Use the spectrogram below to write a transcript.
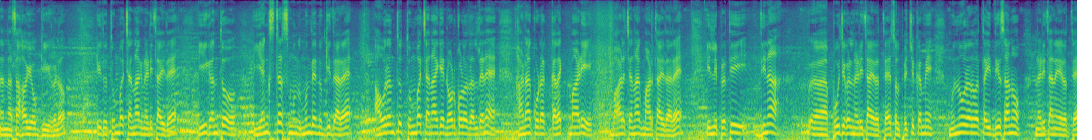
ನನ್ನ ಸಹಯೋಗಿಗಳು. ಇದು ತುಂಬ ಚೆನ್ನಾಗಿ ನಡೀತಾ ಇದೆ. ಈಗಂತೂ ಯಂಗ್ಸ್ಟರ್ಸ್ ಮುಂದೆ ಮುಂದೆ ನುಗ್ಗಿದ್ದಾರೆ. ಅವರಂತೂ ತುಂಬ ಚೆನ್ನಾಗಿ ನೋಡ್ಕೊಳ್ಳೋದಲ್ಲದೇ ಹಣ ಕೂಡ ಕಲೆಕ್ಟ್ ಮಾಡಿ ಭಾಳ ಚೆನ್ನಾಗಿ ಮಾಡ್ತಾ ಇದ್ದಾರೆ. ಇಲ್ಲಿ ಪ್ರತಿ ದಿನ ಪೂಜೆಗಳು ನಡೀತಾ ಇರುತ್ತೆ. ಸ್ವಲ್ಪ ಹೆಚ್ಚು ಕಮ್ಮಿ ಮುನ್ನೂರ ಅರವತ್ತೈದು ದಿವಸನೂ ನಡೀತಾನೆ ಇರುತ್ತೆ.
